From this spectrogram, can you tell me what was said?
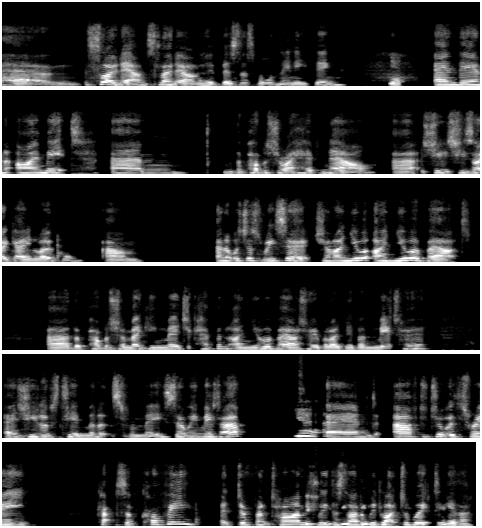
um, slow down, slow down her business more than anything. Yeah. And then I met um, the publisher I have now, uh, she, she's again local, um, and it was just research. And I knew I knew about uh, the publisher making magic happen. I knew about her, but I'd never met her. And she lives ten minutes from me, so we met up. Yeah. And after two or three cups of coffee at different times, we decided we'd like to work together.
